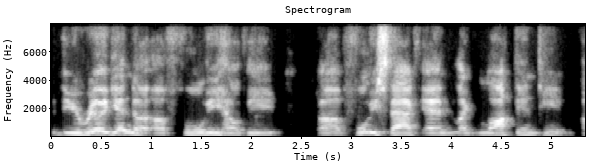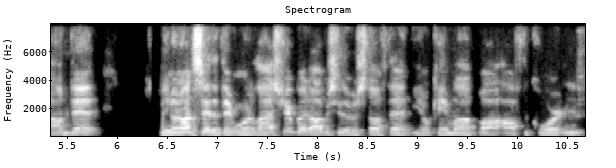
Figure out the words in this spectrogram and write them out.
you're really getting a, a fully healthy, uh, fully stacked and like locked in team um, that you know, not to say that they weren't last year, but obviously there was stuff that you know came up off the court, and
